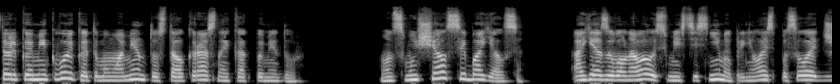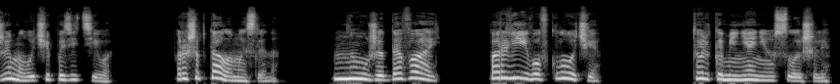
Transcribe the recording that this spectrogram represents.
Только Миквой к этому моменту стал красный, как помидор. Он смущался и боялся а я заволновалась вместе с ним и принялась посылать Джиму лучи позитива. Прошептала мысленно. «Ну же, давай, порви его в клочья». Только меня не услышали,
